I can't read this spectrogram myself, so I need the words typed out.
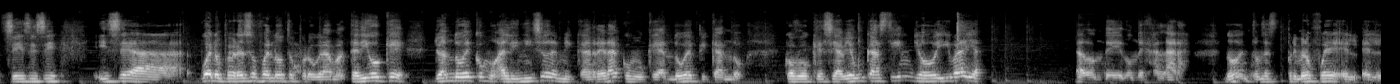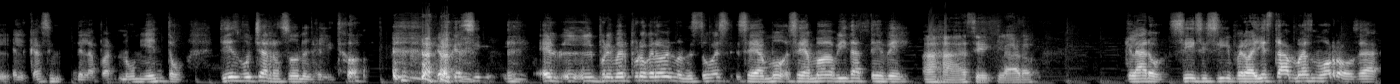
Sí, sí, sí. Hice a. Bueno, pero eso fue en otro programa. Te digo que yo anduve como al inicio de mi carrera, como que anduve picando. Como que si había un casting, yo iba y a, donde, donde jalara, ¿no? Entonces, primero fue el, casting de la parte. No miento. Tienes mucha razón, Angelito. Creo que sí. El, el, primer programa en donde estuve se, llamó, se llamaba Vida TV. Ajá, sí, claro. Claro, sí, sí, sí, pero ahí estaba más morro, o sea,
